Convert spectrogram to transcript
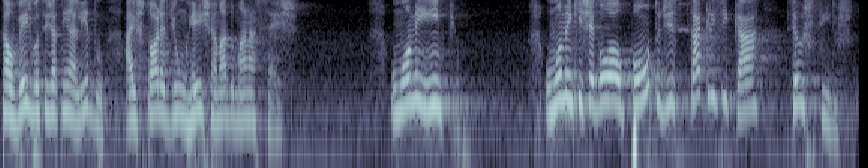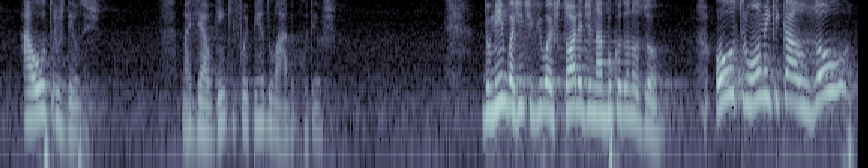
Talvez você já tenha lido a história de um rei chamado Manassés. Um homem ímpio. Um homem que chegou ao ponto de sacrificar seus filhos a outros deuses mas é alguém que foi perdoado por Deus. Domingo a gente viu a história de Nabucodonosor, outro homem que causou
